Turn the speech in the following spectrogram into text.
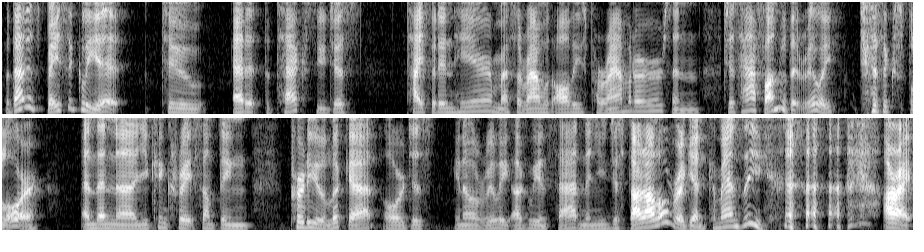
But that is basically it. To edit the text, you just type it in here, mess around with all these parameters, and just have fun with it, really. Just explore. And then uh, you can create something pretty to look at or just, you know, really ugly and sad, and then you just start all over again. Command Z. all right,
